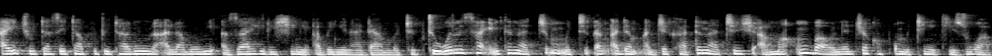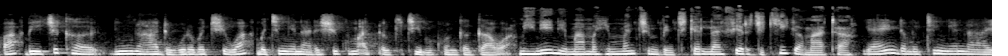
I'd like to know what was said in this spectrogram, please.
ai cuta sai ta fito ta nuna alamomi a zahiri shine abin yana da mutum. To wani wani sa'in tana cin mutum dan adam a jika tana cin shi amma in ba wannan check up mutum yake zuwa ba bai cika nuna da wuri ba cewa mutum yana da shi kuma a ɗauki taimakon gaggawa. Menene ma mahimmancin binciken lafiyar jiki ga mata? Yayin da mutum yana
